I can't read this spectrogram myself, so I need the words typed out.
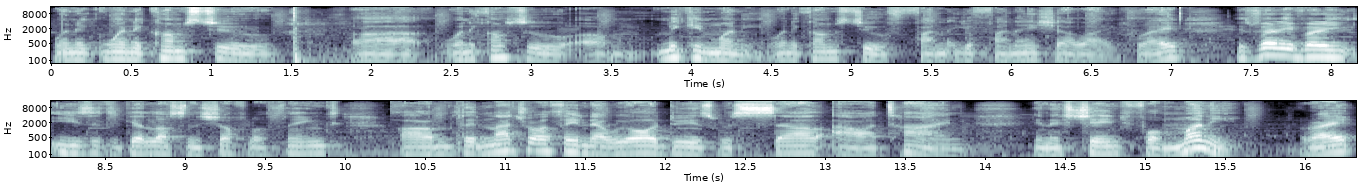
when it when it comes to uh, when it comes to um, making money, when it comes to fin- your financial life, right? It's very, very easy to get lost in the shuffle of things. Um, the natural thing that we all do is we sell our time in exchange for money, right?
